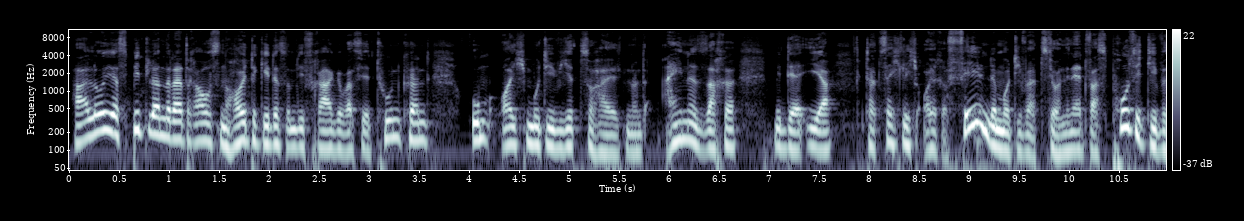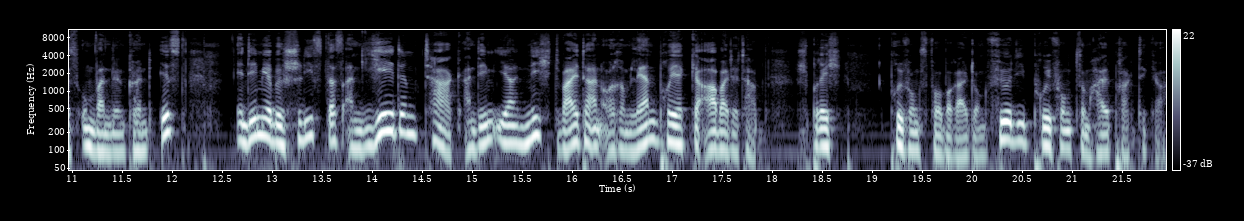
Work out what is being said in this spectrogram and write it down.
Hallo ihr Speedlearner da draußen. Heute geht es um die Frage, was ihr tun könnt, um euch motiviert zu halten. Und eine Sache, mit der ihr tatsächlich eure fehlende Motivation in etwas Positives umwandeln könnt, ist, indem ihr beschließt, dass an jedem Tag, an dem ihr nicht weiter an eurem Lernprojekt gearbeitet habt, sprich Prüfungsvorbereitung für die Prüfung zum Heilpraktiker,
